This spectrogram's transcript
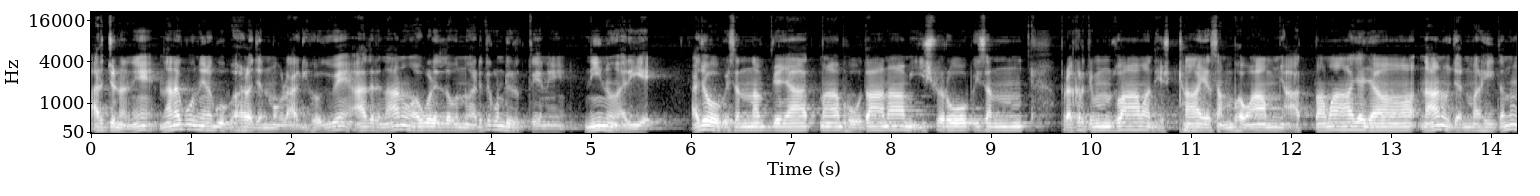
ಅರ್ಜುನನೇ, ನನಗೂ ನಿನಗೂ ಬಹಳ ಜನ್ಮಗಳಾಗಿ ಹೋಗಿವೆ, ಆದರೆ ನಾನು ಅವುಗಳೆಲ್ಲವನ್ನು ಅರಿತುಕೊಂಡಿರುತ್ತೇನೆ, ನೀನು ಅರಿಯೆ. ಅಜೋಪಿ ಸನ್ನವ್ಯಯಾತ್ಮ ಭೂತಾನಾಂ ಈಶ್ವರೋಪಿ ಸನ್ ಪ್ರಕೃತಿಂ ಸ್ವಾಮಧಿಷ್ಠಾಯ ಸಂಭವಾಮ್ಯಾತ್ಮಮಾಯಯ ನಾನು ಜನ್ಮರಹಿತನು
